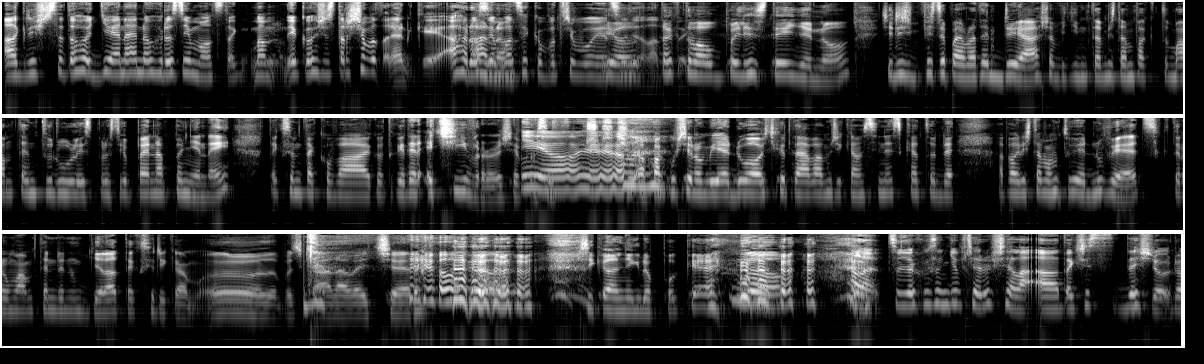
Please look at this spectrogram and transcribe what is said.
ale když se toho děje najednou hrozně moc, tak mám jako, že strašně moc energie a hrozně Ano. moc jako potřebuji něco Jo, dělat. tak to mám úplně stejně, no. Že když se podívám na ten diář a vidím tam, že tam fakt mám ten to-do list prostě úplně naplněný, tak jsem taková, jako takový ten achiever, že prostě Jo, jo. a pak už jenom jedu a očkrtávám, říkám si, dneska to jde. A pak, když tam mám tu jednu věc, kterou mám ten den udělat, tak si říkám, "Uh, to počká na večer. Jo, jo. Říkal někdo poké. No, ale co trochu jsem tě přerušila, a, takže jdeš do, do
